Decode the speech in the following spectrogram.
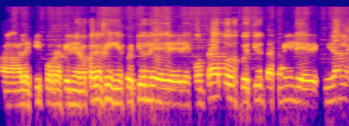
al equipo refinero. Pero en fin, es cuestión de, de, contrato, es cuestión también de, de cuidar la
